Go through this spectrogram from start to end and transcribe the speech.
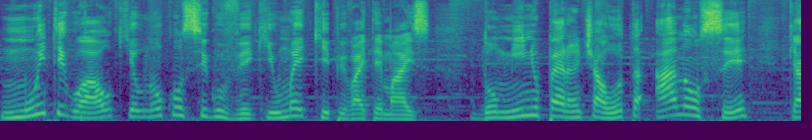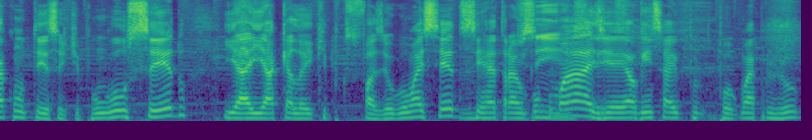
muito igual, que eu não consigo ver que uma equipe vai ter mais domínio perante a outra, a não ser que aconteça tipo um gol cedo, e aí aquela equipe que fazer o gol mais cedo se retrai um sim, pouco mais, sim, e aí sim. alguém sai um pouco mais pro jogo.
